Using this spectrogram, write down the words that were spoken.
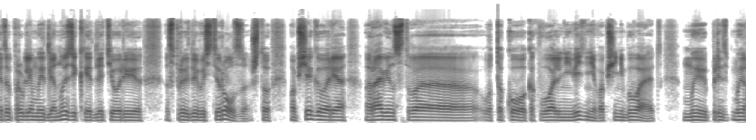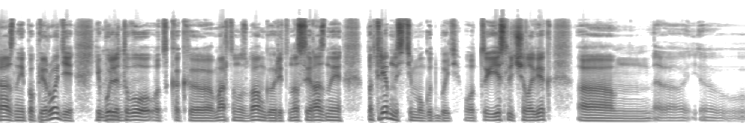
Это проблема и для Нозика, и для теории справедливости Ролза, что, вообще говоря, равенство вот такого, как вуаль неведения, вообще не бывает. Мы, мы разные по природе, и mm-hmm. более того, вот как э, Мартин Узбаум говорит, у нас и разные потребности могут быть. Вот если человек э, э,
